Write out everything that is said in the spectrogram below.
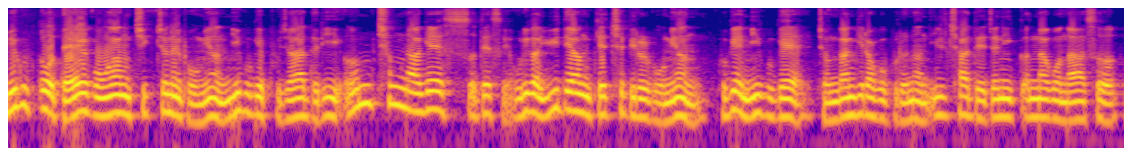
미국도 대공황 직전에 보면 미국의 부자들이 엄청나게 써댔어요. 우리가 위대한 개체비를 보면 그게 미국의 정강기라고 부르는 1차 대전이 끝나고 나서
